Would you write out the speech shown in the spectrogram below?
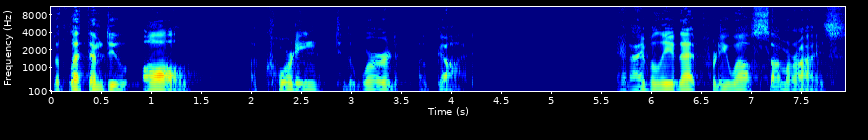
But let them do all according to the word of God. And I believe that pretty well summarize,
